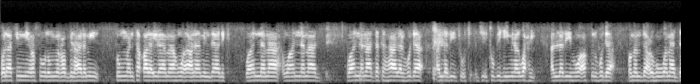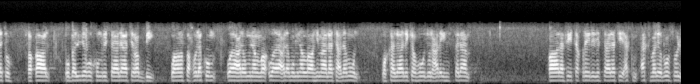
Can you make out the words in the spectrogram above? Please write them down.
ولكني رسول من رب العالمين. ثم انتقل إلى ما هو أعلى من ذلك وأن ما وأن ما وأن مادة هذا الهدى الذي جئت به من الوحي الذي هو أصل الهدى ومنبعه ومادته. فقال أبلغكم رسالات ربي وأنصح لكم وأعلم من الله, وأعلم من الله ما لا تعلمون. وكذلك هود عليه السلام قال في تقرير رسالة أكمل الرسل.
